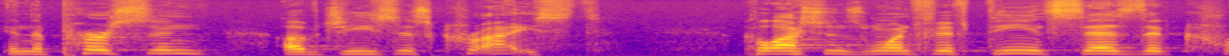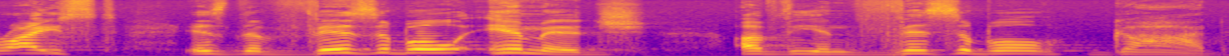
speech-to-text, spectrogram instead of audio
in the person of Jesus Christ. Colossians 1:15 says that Christ is the visible image of the invisible God.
